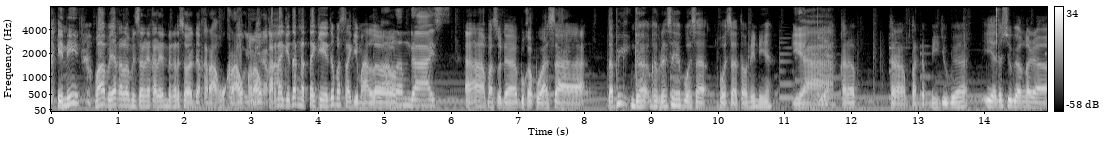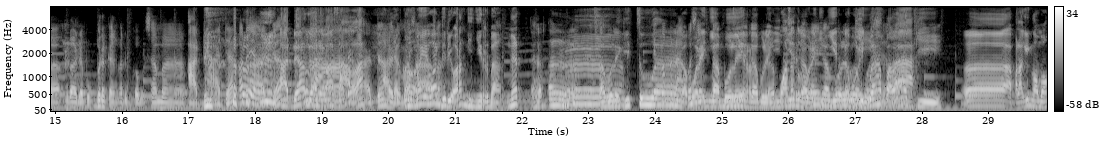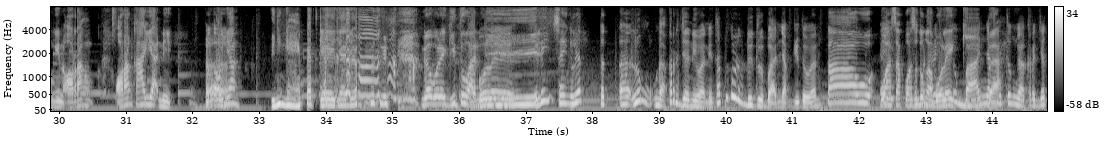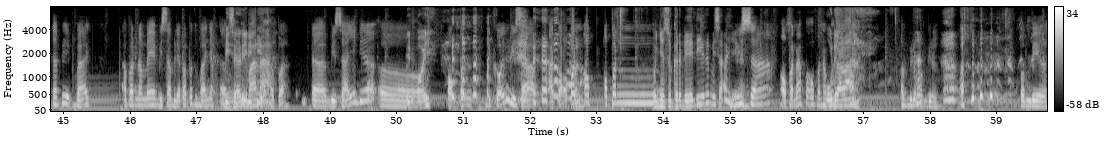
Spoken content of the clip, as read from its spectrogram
ini maaf ya kalau misalnya kalian dengar suara ada kerauk kerauk Oh, iya, kerauk maaf. karena kita ngeteknya itu pas lagi malam. Malam guys. Ah, pas sudah buka puasa. Tapi nggak nggak berasa ya puasa puasa tahun ini ya. Iya. Iya. Karena terang pandemi juga. Iya terus juga nggak ada nggak ada bukber kan nggak ada buka bersama. Ada. Ada. Ada ya ada. Ada nggak ada masalah. Ada nggak ada Ada masalah. ya Wan jadi orang nyinyir banget. Heeh. Nggak boleh gitu Emang Wan. kenapa Nggak boleh nyinyir. Nggak boleh nggak boleh nyinyir tuh nggak boleh nyinyir, boleh nggak boleh Gibah apalagi. Eh, apalagi ngomongin orang orang kaya nih. Taunya ini ngepet kayaknya nih. Nggak boleh gitu Nggak Andi. boleh. Ini saya ngeliat tet- eh, lu nggak kerja nih Wani, tapi kalau duit lu banyak gitu kan. tahu puasa-puasa tuh nggak boleh itu banyak gibah. itu nggak kerja tapi baik apa namanya bisa beli apa apa tuh banyak tau. Bisa Dari mana? apa? Eh, bisa aja dia eh, Bitcoin. open bitcoin bisa atau open op- open Punya sugar daddy kan bisa aja. kan? bisa Open apa? Open apa? Udahlah. Pembil pembil pembil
